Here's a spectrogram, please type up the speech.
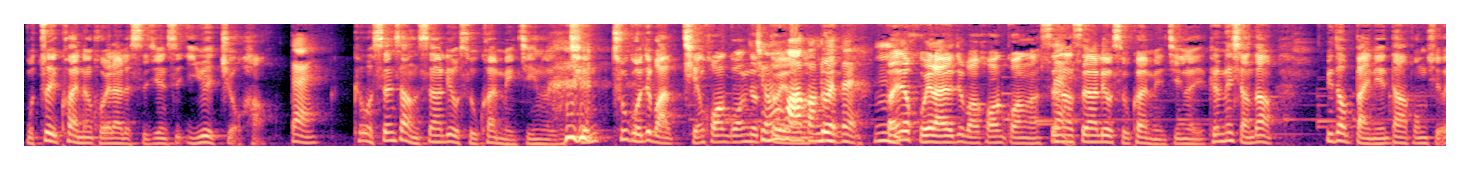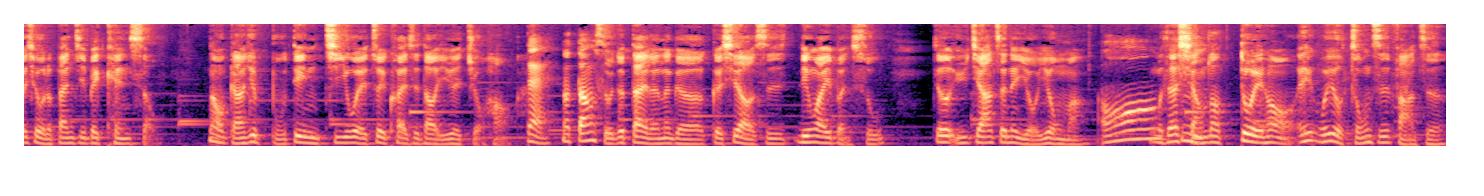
我最快能回来的时间是一月九号，对，可我身上只剩下六十五块美金而已，钱 出国就把钱花光就对了嘛，全部花光，对对，对？嗯，反正回来了就把它花光啊，身上剩下六十五块美金而已。可没想到遇到百年大风雪，而且我的班机被 cancel，那我赶快去补定机位，最快是到一月九号。对，那当时我就带了那个葛西老师另外一本书，叫做《瑜伽真的有用吗》。哦，我才想到，对哈，哎，我有种子法则，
